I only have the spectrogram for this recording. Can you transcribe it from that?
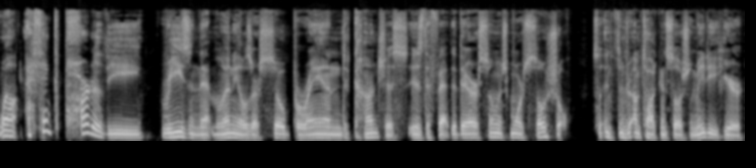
Well, I think part of the reason that millennials are so brand conscious is the fact that they are so much more social. So I'm talking social media here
